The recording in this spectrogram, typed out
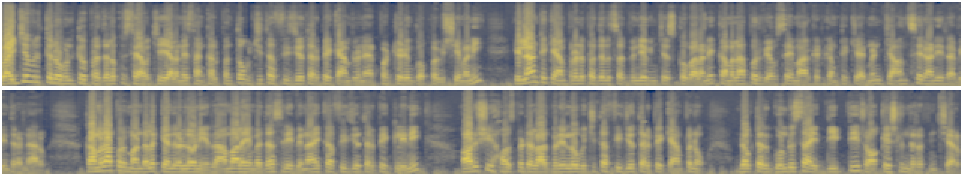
వైద్య వృత్తిలో ఉంటూ ప్రజలకు సేవ చేయాలనే సంకల్పంతో ఉచిత ఫిజియోథెరపీ క్యాంపులను ఏర్పాటు చేయడం గొప్ప విషయమని ఇలాంటి క్యాంపులను ప్రజలు సద్వినియోగం చేసుకోవాలని కమలాపూర్ వ్యవసాయ market committee chairman Jhansi Rani Ravindra అన్నారు. కమలాపూర్ మండల కేంద్రంలోని రామాలయం వద్ద Shri Vinayaka physiotherapy clinic Aarushi hospital ఆధ్వర్యంలో ఉచిత ఫిజియోథెరపీ క్యాంపును డాక్టర్ గుండుసాయి దీప్తి రాకేష్లు నిర్వహించారు.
